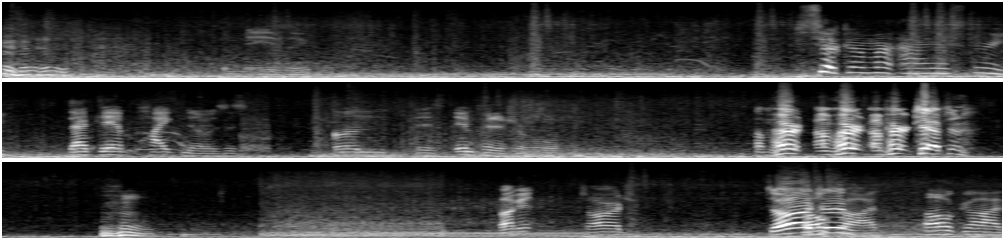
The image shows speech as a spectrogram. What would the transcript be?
Amazing. Suck on my IS-3. That damn pike nose is un is impenetrable. I'm hurt! I'm hurt! I'm hurt, Captain! Fuck it. Charge. Oh god. Oh god.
